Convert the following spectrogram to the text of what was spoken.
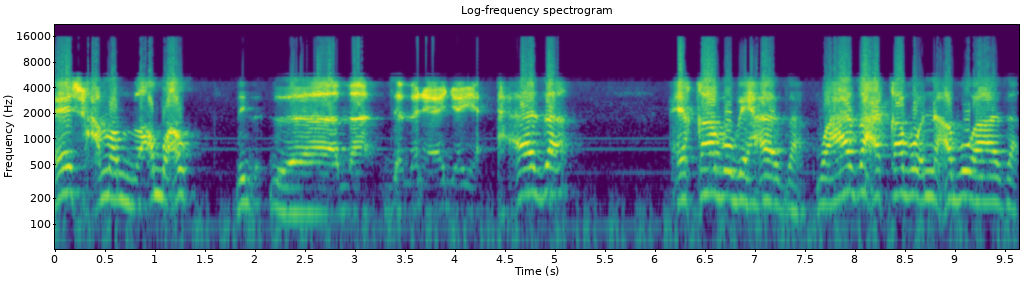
إيش حمل ضعضع زمن جاي هذا عقابه بهذا وهذا عقابه إن ابوه هذا.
